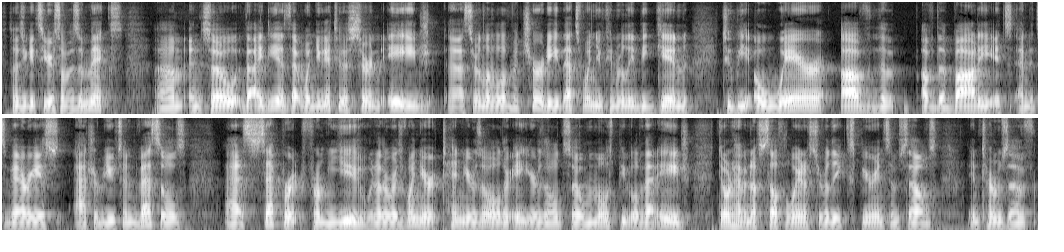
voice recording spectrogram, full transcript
sometimes you can see yourself as a mix. Um, and so the idea is that when you get to a certain age, a certain level of maturity, that's when you can really begin to be aware of the of the body its and its various attributes and vessels as separate from you. In other words, when you're 10 years old or 8 years old, so most people of that age don't have enough self awareness to really experience themselves in terms of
